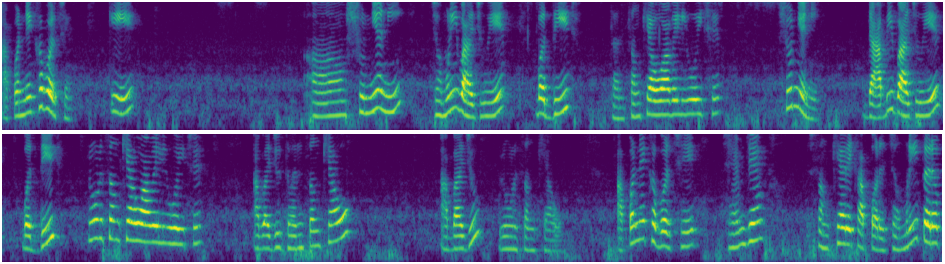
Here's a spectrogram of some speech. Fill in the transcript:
આપણને ખબર છે કે શૂન્યની જમણી બાજુએ બધી જ ધન સંખ્યાઓ આવેલી હોય છે. શૂન્યની ડાબી બાજુએ બધી જ ઋણ સંખ્યાઓ આવેલી હોય છે. આ બાજુ ધન સંખ્યાઓ, આ બાજુ ઋણ સંખ્યાઓ. આપણને ખબર છે, જેમ જેમ સંખ્યા રેખા પર જમણી તરફ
